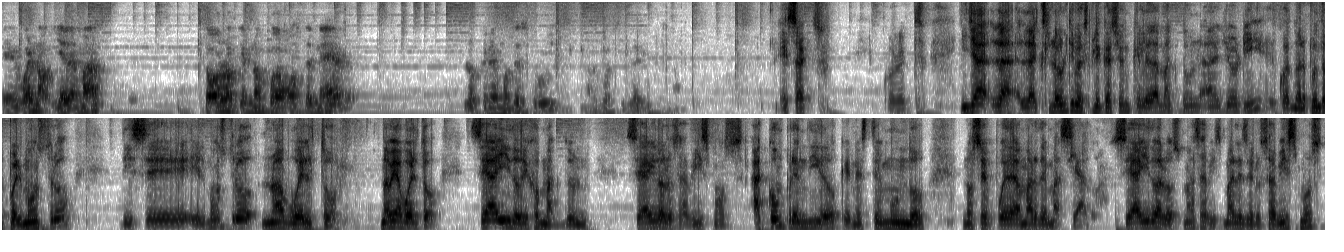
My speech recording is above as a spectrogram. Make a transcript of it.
eh, bueno, y además, todo lo que no podemos tener, lo queremos destruir. Algo así de Exacto, correcto. Y ya la, la, última explicación que le da McDoon a Johnny, cuando le pregunta por el monstruo, dice, el monstruo no ha vuelto, no había vuelto, se ha ido, dijo McDoon, se ha ido a los abismos, ha comprendido que en este mundo no se puede amar demasiado, se ha ido a los más abismales de los abismos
